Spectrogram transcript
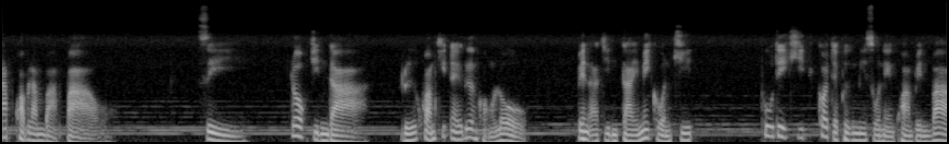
รับความลำบากเปล่า 4. โลกจินดา หรือความคิดในเรื่องของโลก เป็นอาจินไตยไม่ควรคิด ผู้ที่คิดก็จะพึงมีส่วนแห่งความเป็นบ้า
